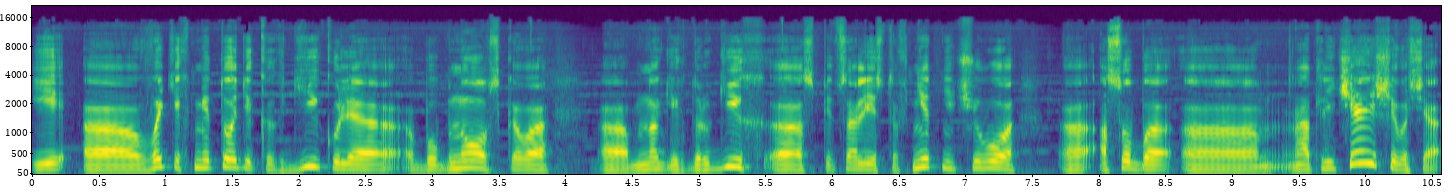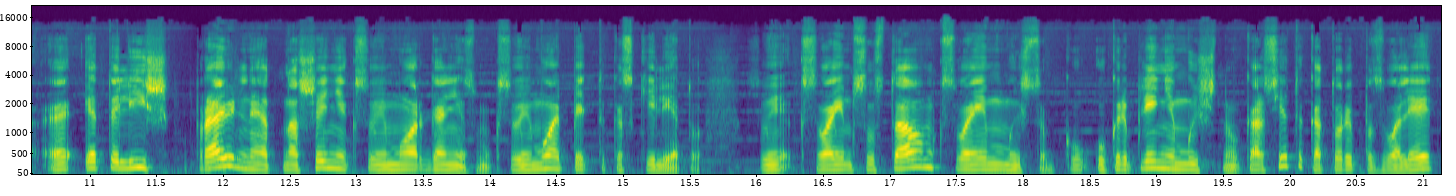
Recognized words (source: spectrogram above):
И э, в этих методиках Дикуля, Бубновского, э, многих других э, специалистов нет ничего э, особо э, отличающегося. Э, это лишь правильное отношение к своему организму, к своему, опять-таки, скелету к своим суставам, к своим мышцам, к укреплению мышечного корсета, который позволяет э,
